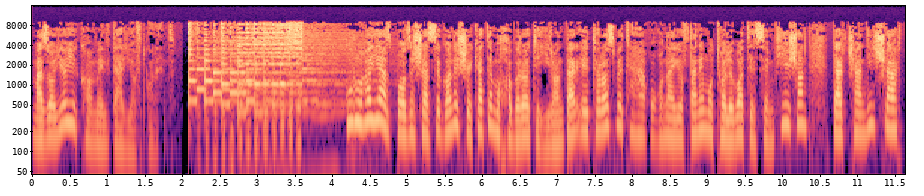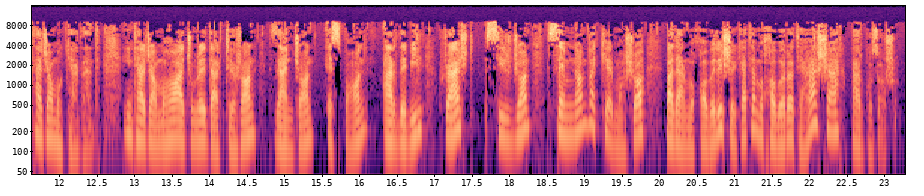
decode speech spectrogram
مزایای کامل دریافت کنند. گروههایی از بازنشستگان شرکت مخابرات ایران در اعتراض به تحقق نیافتن مطالبات سنفیشان در چندین شهر تجمع کردند. این تجمع ها از جمله در تهران، زنجان، اصفهان، اردبیل، رشت، سیرجان، سمنان و کرمانشاه و در مقابل شرکت مخابرات هر شهر برگزار شد.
